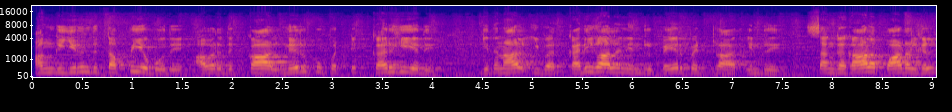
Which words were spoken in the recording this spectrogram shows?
அங்கு இருந்து தப்பிய போது அவரது கால் நெருப்பு பட்டு கருகியது. இதனால் இவர் கரிகாலன் என்று பெயர் பெற்றார் என்று சங்ககால பாடல்கள்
